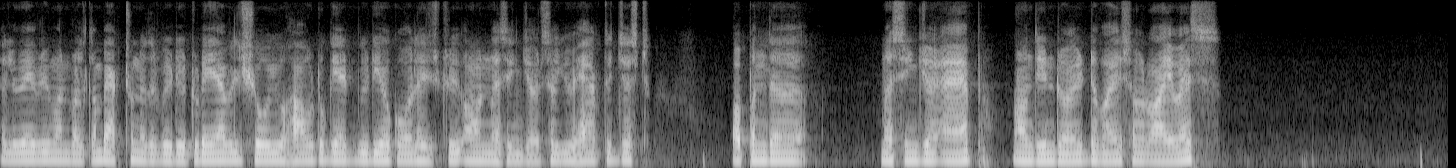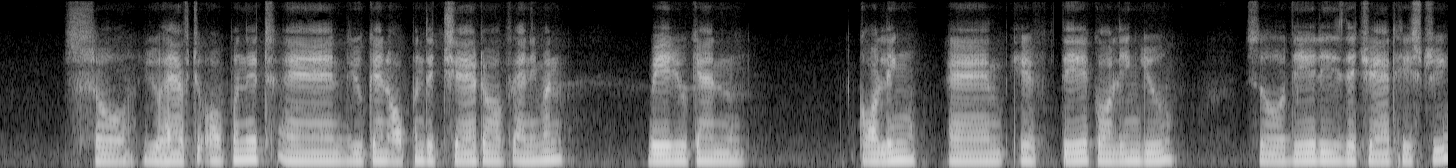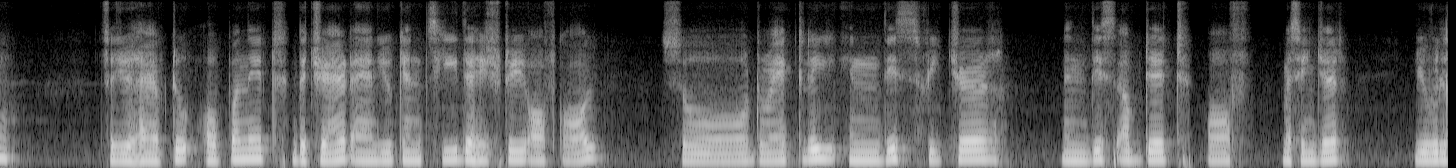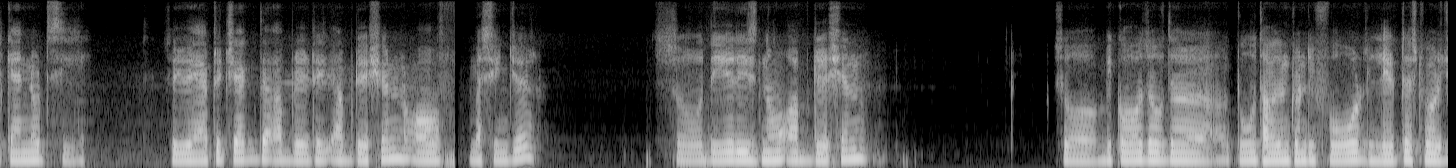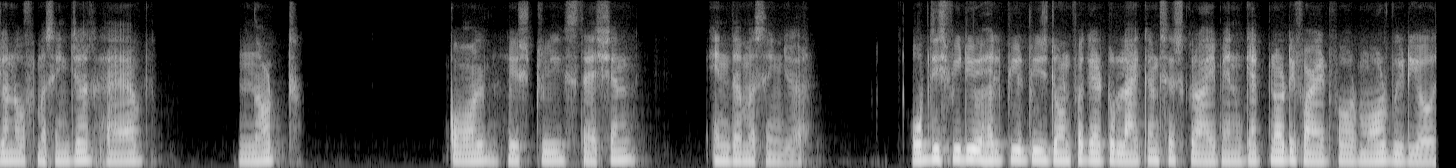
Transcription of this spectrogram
hello everyone welcome back to another video. Today i will show you how to get video call history on messenger. So you have to just open the messenger app on the android device or ios. So you have to open it and you can open the chat of anyone where you can calling and if they calling you so there is the chat history so you have to open it the chat and you can see the history of call. So directly in this feature in this update of messenger you will cannot see. So you have to check the update updation of messenger. So there is no updation. So because of the 2024 latest version of messenger have not call history session in the messenger. Hope this video help you. Please don't forget to like and subscribe and get notified for more videos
